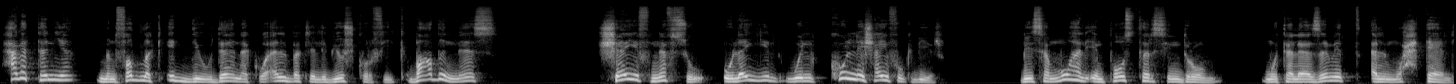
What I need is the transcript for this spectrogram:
حاجة التانية من فضلك ادي ودانك وقلبك للي بيشكر فيك. بعض الناس شايف نفسه قليل والكل شايفه كبير. بيسموها ال imposter syndrome متلازمة المحتال.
